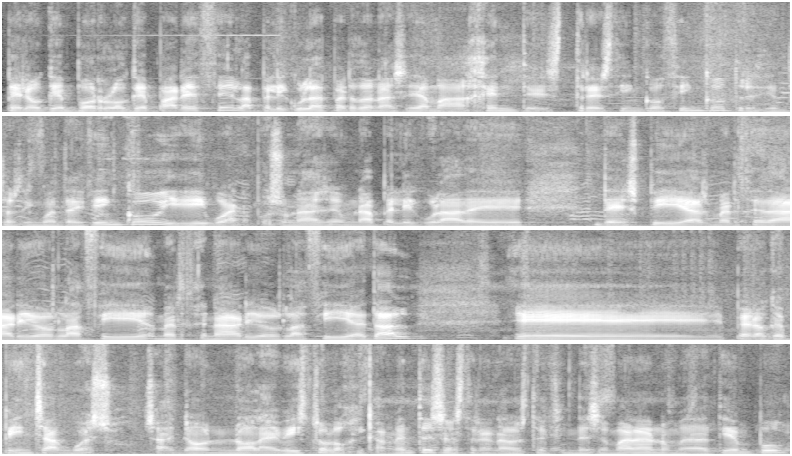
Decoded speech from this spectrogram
pero que por lo que parece, la película, perdona, se llama Agentes 355, 355, y bueno, pues una, una película de, de espías, mercenarios, la CIA, mercenarios, la CIA y tal. eh, pero que pinchan hueso. O sea, no, no la he visto, lógicamente, se ha estrenado este fin de semana, no me da tiempo,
